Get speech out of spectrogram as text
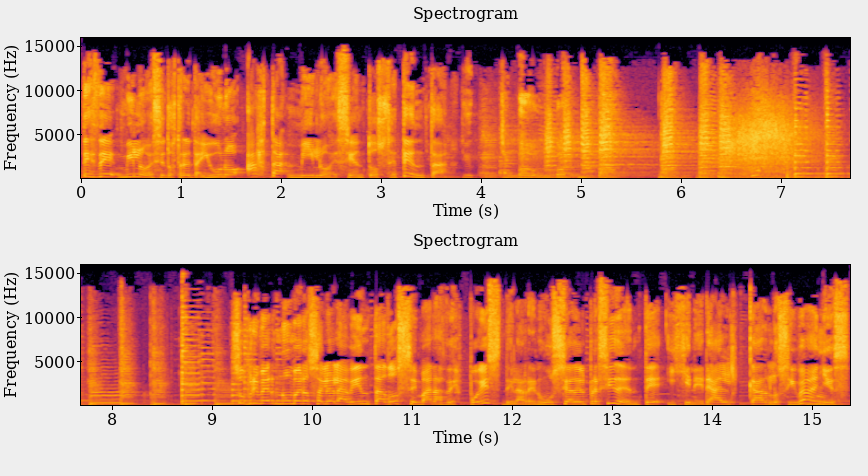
desde 1931 hasta 1970. Número salió a la venta dos semanas después de la renuncia del presidente y general Carlos Ibáñez,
